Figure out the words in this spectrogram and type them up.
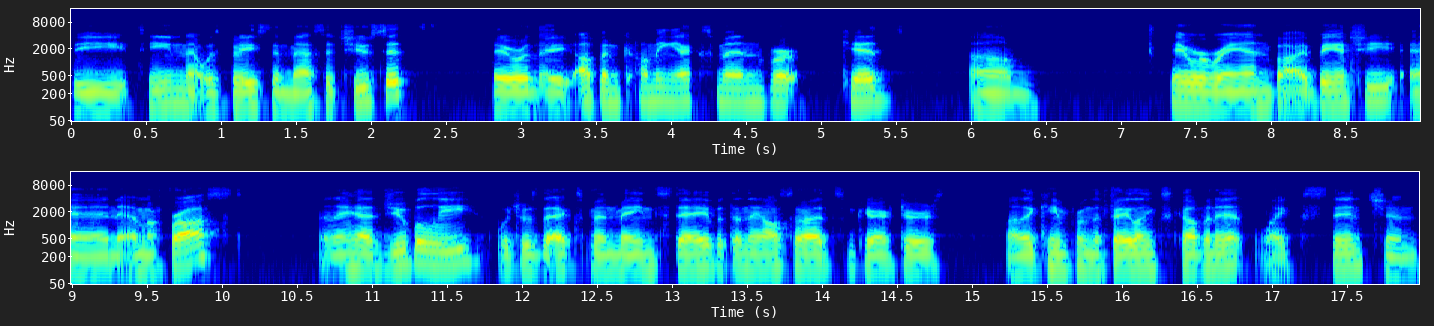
the team that was based in Massachusetts. They were the up and coming X Men ver- kids. Um, they were ran by Banshee and Emma Frost, and they had Jubilee, which was the X Men mainstay, but then they also had some characters uh, that came from the Phalanx Covenant, like Cinch and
